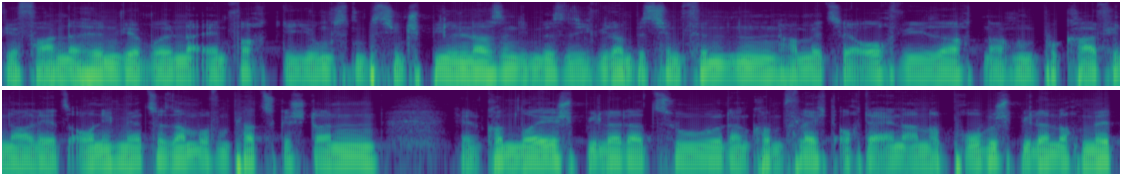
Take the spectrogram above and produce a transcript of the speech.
Wir fahren dahin, wir wollen da einfach die Jungs ein bisschen spielen lassen, die müssen sich wieder ein bisschen finden. Haben jetzt ja auch, wie gesagt, nach dem Pokalfinale jetzt auch nicht mehr zusammen auf dem Platz gestanden. Dann kommen neue Spieler dazu, dann kommt vielleicht auch der eine oder andere Probespieler noch mit.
